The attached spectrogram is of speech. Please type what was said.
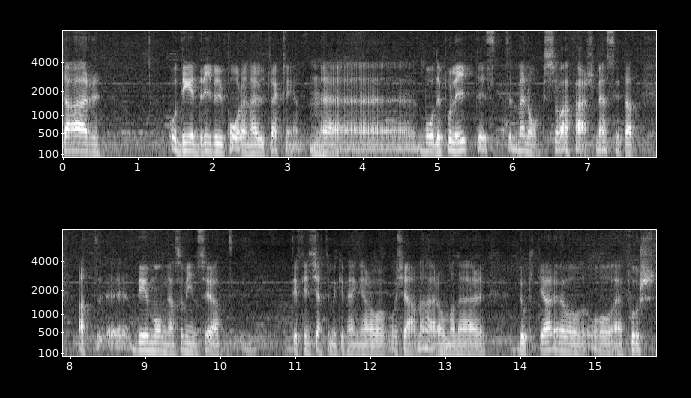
där och det driver ju på den här utvecklingen. Mm. Eh, både politiskt men också affärsmässigt. Att, att eh, det är många som inser att det finns jättemycket pengar att, att tjäna här om man är duktigare och, och är först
